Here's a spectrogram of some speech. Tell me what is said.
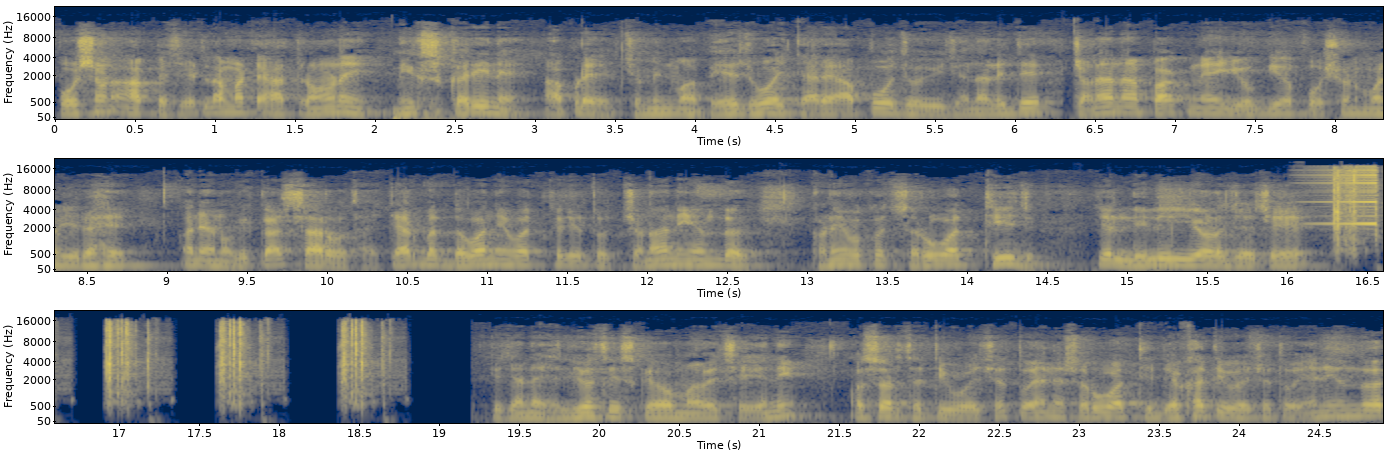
પોષણ આપે છે. એટલા માટે આ ત્રણેય મિક્સ કરીને આપણે જમીનમાં ભેજ હોય ત્યારે આપવો જોઈએ. જેના લીધે ચણાના પાકને યોગ્ય પોષણ મળી રહે. અને એનો વિકાસ સારો થાય. ત્યારબાદ દવાની વાત કરીએ તો ચણાની અંદર ઘણી વખત શરૂઆતથી જ જે લીલી ઈયળ જે છે, કે જેને હેલિયોથિસ કહેવામાં આવે છે, એની અસર થતી હોય છે, તો એને શરૂઆતથી દેખાતી હોય છે, તો એની અંદર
